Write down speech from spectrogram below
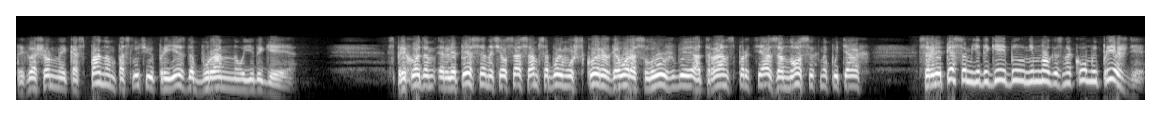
приглашенный Каспаном по случаю приезда буранного Едыгея. С приходом Эрлепеса начался сам собой мужской разговор о службе, о транспорте, о заносах на путях. С Эрлепесом Едыгей был немного знаком и прежде.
